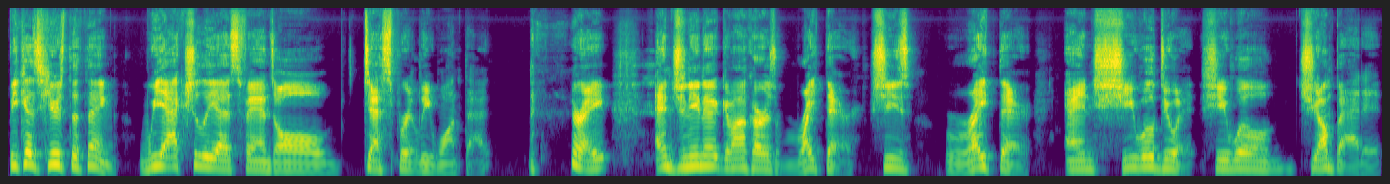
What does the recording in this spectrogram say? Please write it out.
Because here's the thing we actually, as fans, all desperately want that. right? And Janina Gavankar is right there. She's right there. And she will do it. She will jump at it.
